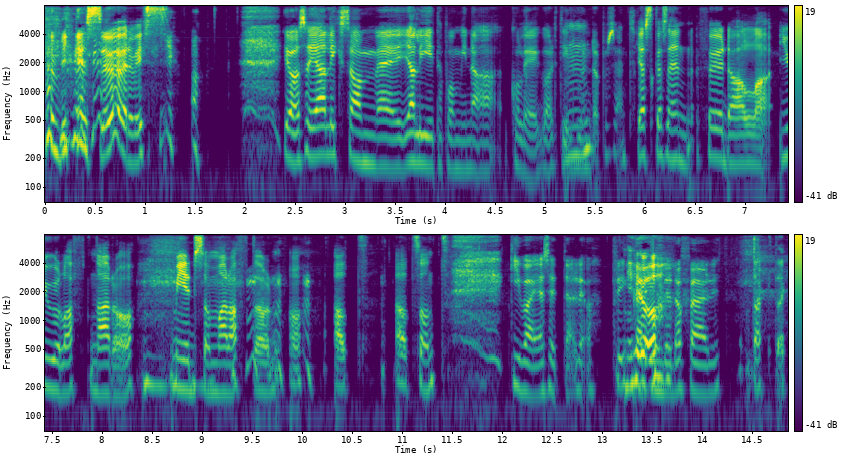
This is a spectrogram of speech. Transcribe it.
mig. vilken service! Ja, så jag liksom, eh, jag litar på mina kollegor till Mm. 100 procent. Jag ska sen föda alla julaftnar och midsommarafton och allt, allt sånt. Kiva, jag sätter det och prickar Ja. in det då färdigt. Tack, tack.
